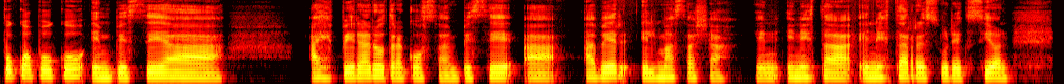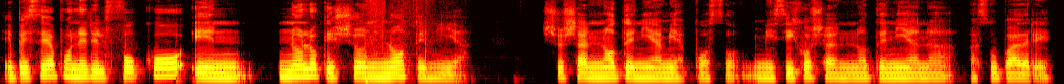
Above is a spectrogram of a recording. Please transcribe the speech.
poco a poco empecé a, esperar otra cosa, empecé a, ver el más allá en, esta, en esta resurrección. Empecé a poner el foco en no lo que yo no tenía. Yo ya no tenía a mi esposo, mis hijos ya no tenían a, su padre,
